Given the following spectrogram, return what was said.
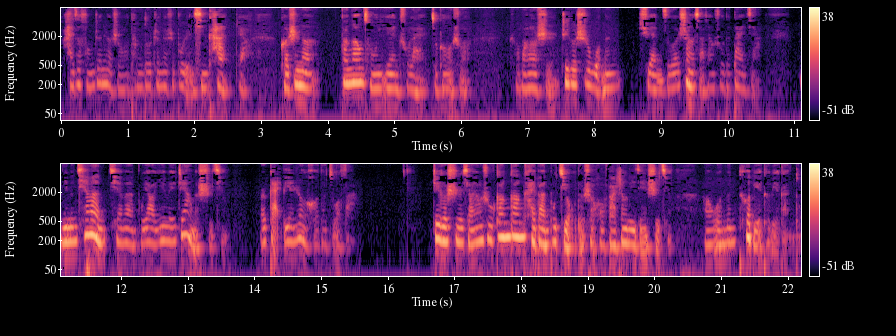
孩子缝针的时候，他们都真的是不忍心看这样。可是呢，刚刚从医院出来就跟我说，说王老师，这个是我们选择上小橡树的代价，你们千万千万不要因为这样的事情而改变任何的做法。这个是小橡树刚刚开办不久的时候发生的一件事情，啊，我们特别特别感动。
